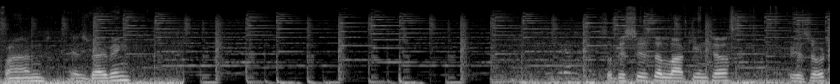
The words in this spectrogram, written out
Fran is driving. So this is the La Quinta Resort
